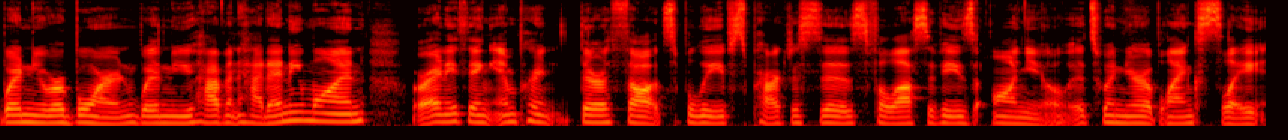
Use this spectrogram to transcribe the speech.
when you were born, when you haven't had anyone or anything imprint their thoughts, beliefs, practices, philosophies on you. It's when you're a blank slate.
